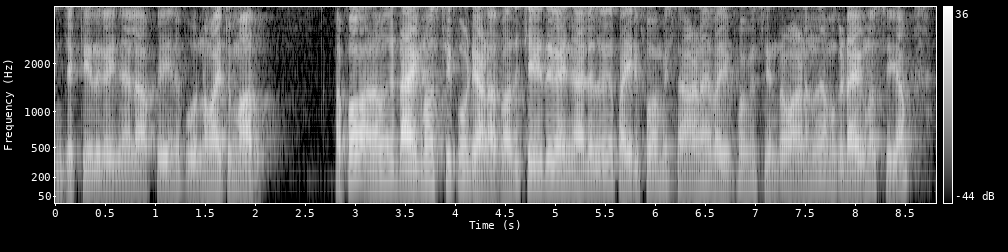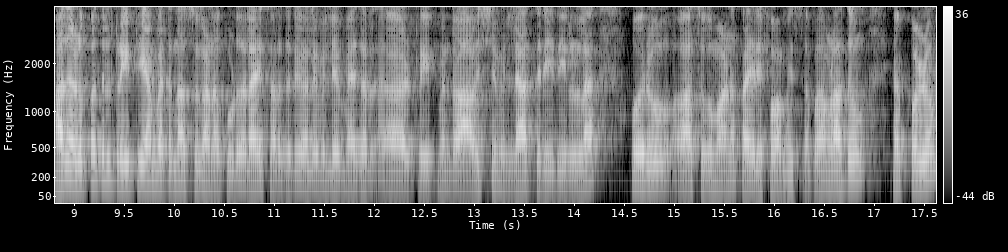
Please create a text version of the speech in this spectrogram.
ഇഞ്ചെക്ട് ചെയ്ത് കഴിഞ്ഞാൽ ആ പെയിന് പൂർണമായിട്ടും മാറും. അപ്പോൾ നമുക്ക് ഡയഗ്നോസ്റ്റിക് കൂടിയാണ്. അപ്പോൾ അത് ചെയ്ത് കഴിഞ്ഞാൽ അത് പൈരിഫോമിസ് ആണ് പൈരിഫോമിസ് സിൻഡ്രോം ആണെന്ന് നമുക്ക് ഡയഗ്നോസ് ചെയ്യാം. അത് എളുപ്പത്തിൽ ട്രീറ്റ് ചെയ്യാൻ പറ്റുന്ന അസുഖമാണ്. കൂടുതലായി സർജറിയോ അല്ലെങ്കിൽ വലിയ മേജർ ട്രീറ്റ്മെന്റോ ആവശ്യമില്ലാത്ത രീതിയിലുള്ള ഒരു അസുഖമാണ് പൈരിഫോമിസ് അപ്പോൾ നമ്മളതും എപ്പോഴും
